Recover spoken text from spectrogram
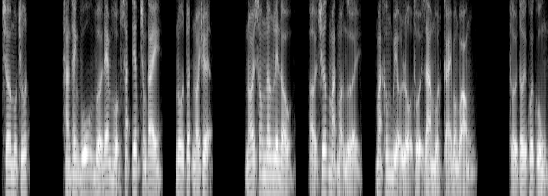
Chờ một chút. Hàn thanh vũ vừa đem hộp sắt tiếp trong tay, nô tuất nói chuyện. Nói xong nâng lên đầu, ở trước mặt mọi người, mặt không biểu lộ thổi ra một cái bong bóng. Thổi tới cuối cùng,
